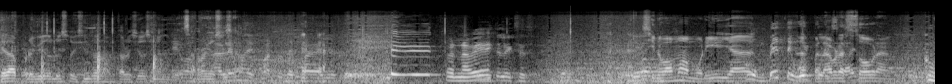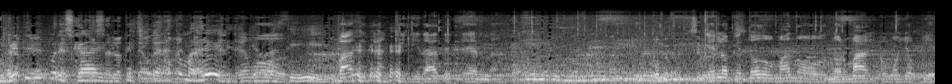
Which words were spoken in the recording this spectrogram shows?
Queda prohibido el uso de distintos los establecidos en el desarrollo social. Bernabé, el exceso. Si nos vamos a morir ya, las palabras sobran. Convete por Eso- eso es lo que tengo que comentar. Tendremos paz y tranquilidad eterna. Que es lo que todo humano normal como yo pide.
